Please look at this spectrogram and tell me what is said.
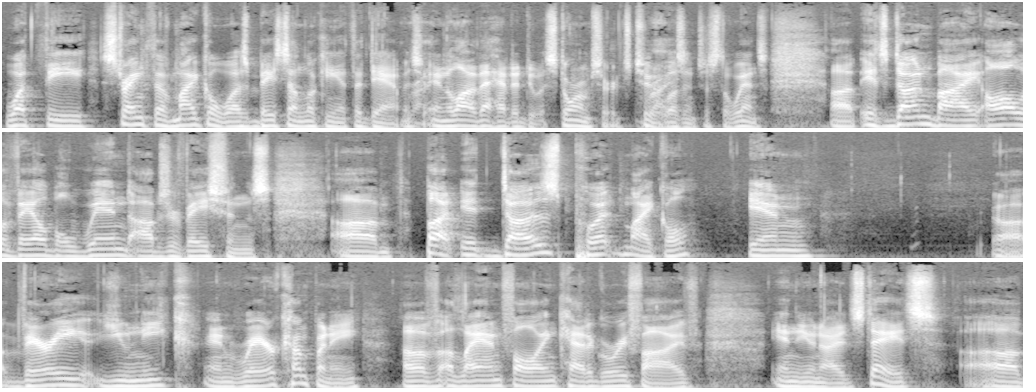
what the strength of Michael was based on looking at the damage. Right. And a lot of that had to do with storm surge, too. Right. It wasn't just the winds. Uh, it's done by all available wind observations. Um, but it does put Michael in uh, very unique and rare company of a landfalling category five in the United States. Uh,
